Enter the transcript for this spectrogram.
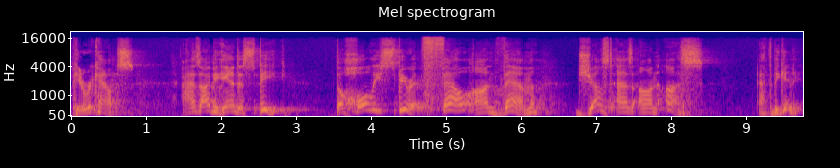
Peter recounts, As I began to speak, the Holy Spirit fell on them just as on us at the beginning.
